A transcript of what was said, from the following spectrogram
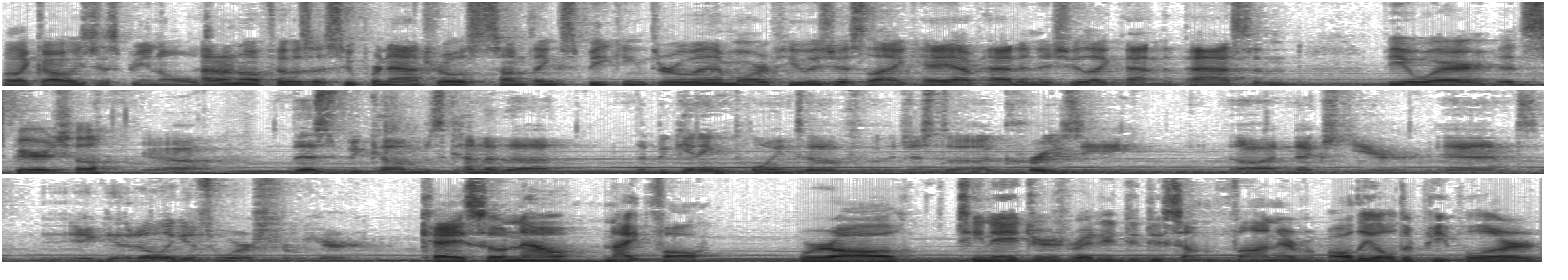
We're like, oh, he's just being old. I don't know if it was a supernatural something speaking through him or if he was just like, hey, I've had an issue like that in the past and be aware, it's spiritual. Yeah, this becomes kind of the the beginning point of just a, crazy uh, next year, and it, it only gets worse from here. Okay, so now nightfall. We're all teenagers ready to do something fun. All the older people are,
